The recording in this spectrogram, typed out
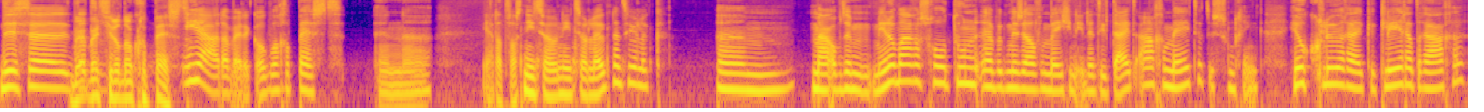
Dus eh, dat, Werd je dan ook gepest? ja, daar werd ik ook wel gepest. En eh, ja, dat was niet zo, niet zo leuk natuurlijk. Ehm, maar op de middelbare school toen heb ik mezelf een beetje een identiteit aangemeten. Dus toen ging ik heel kleurrijke kleren dragen.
